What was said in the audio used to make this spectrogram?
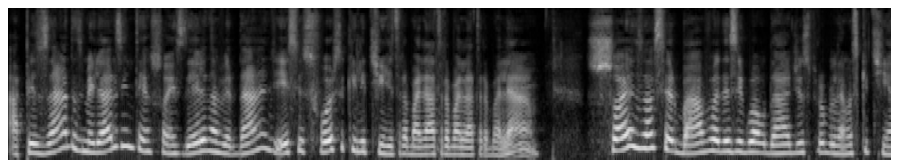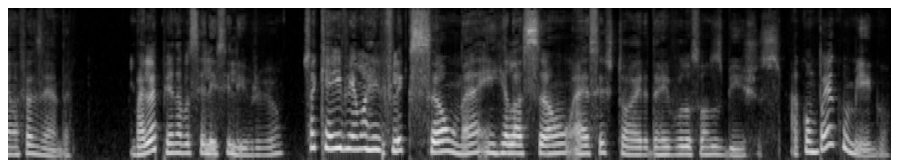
Apesar das melhores intenções dele, na verdade, esse esforço que ele tinha de trabalhar, trabalhar, trabalhar, só exacerbava a desigualdade e os problemas que tinha na fazenda. Vale a pena você ler esse livro, viu? Só que aí vem uma reflexão, né, em relação a essa história da revolução dos bichos. Acompanha comigo.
